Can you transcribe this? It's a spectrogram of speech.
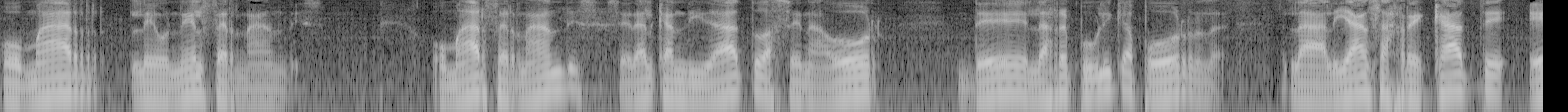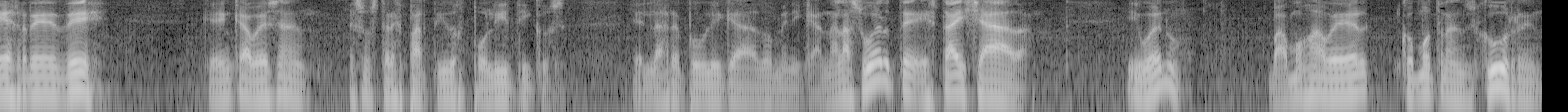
Omar Leonel Fernández. Omar Fernández será el candidato a senador de la República por la, alianza Recate RD, que encabezan esos tres partidos políticos en la República Dominicana. La suerte está echada. Y bueno, vamos a ver cómo transcurren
